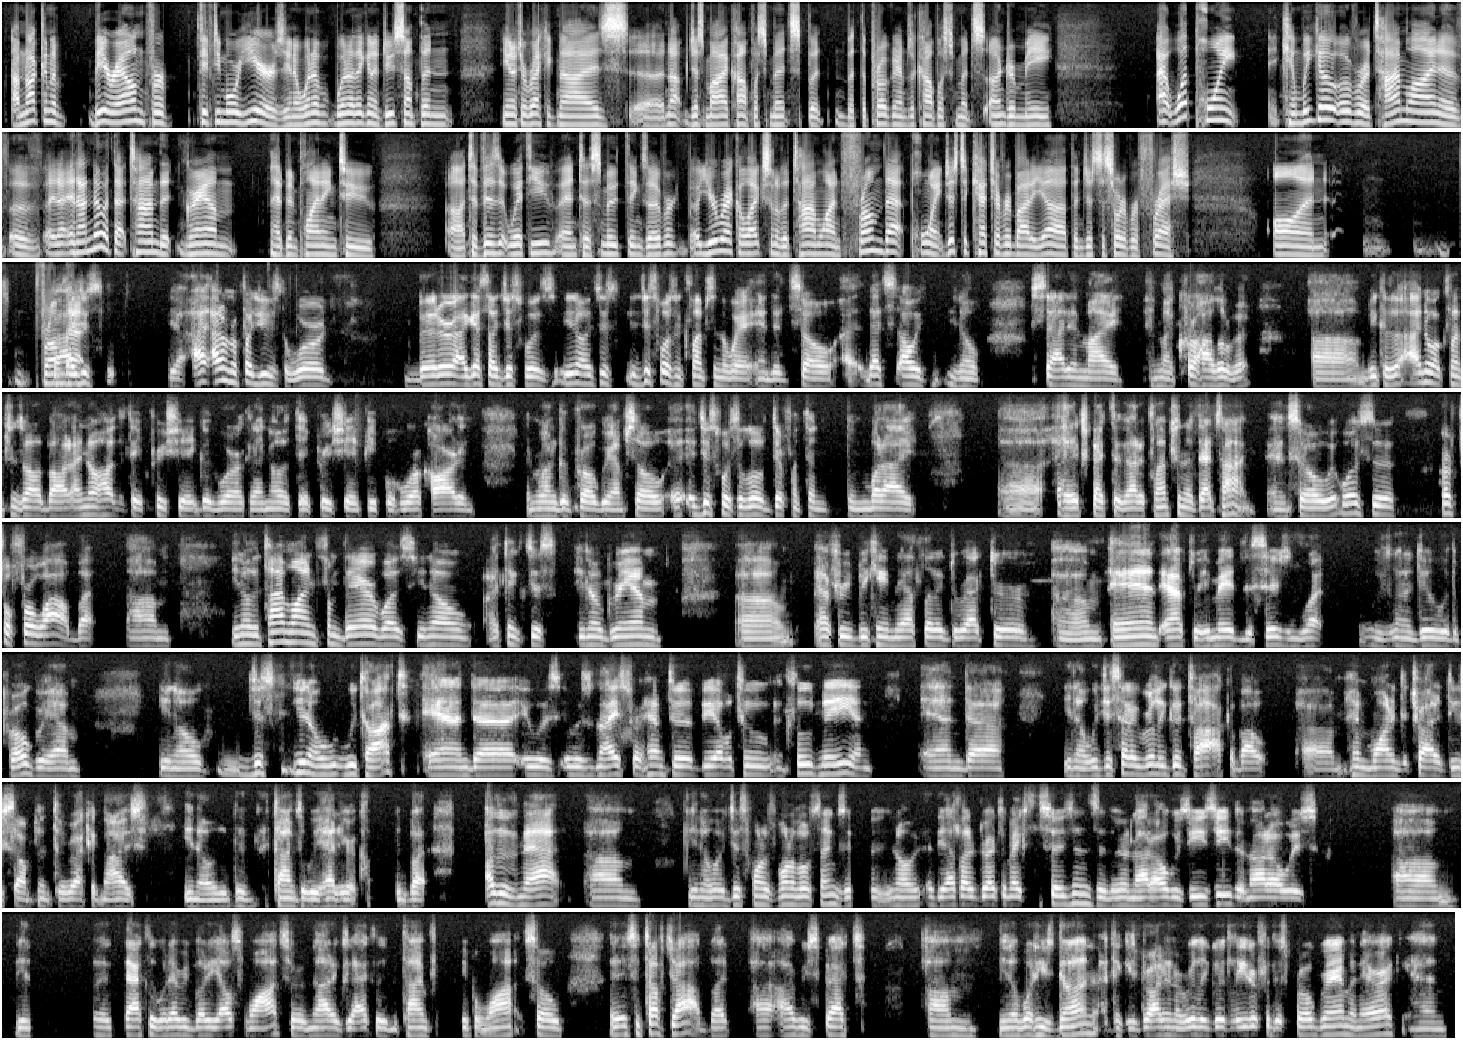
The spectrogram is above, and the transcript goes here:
I'm not going to be around for 50 more years. You know, when are, when are they going to do something? You know, to recognize uh, not just my accomplishments, but but the program's accomplishments under me. At what point can we go over a timeline of of? And I know at that time that Graham had been planning to uh, to visit with you and to smooth things over. Your recollection of the timeline from that point, just to catch everybody up and just to sort of refresh on from well, that. I just, yeah, I, I don't know if I'd use the word bitter. I guess I just was, you know, it just it just wasn't Clemson the way it ended. So uh, that's always, you know, sat in my in my craw a little bit. Um, because I know what Clemson's all about. I know how that they appreciate good work, and I know that they appreciate people who work hard and and run good program. So it, it just was a little different than than what I uh, had expected out of Clemson at that time, and so it was uh, hurtful for a while. But um, you know, the timeline from there was, you know, I think just you know Graham. Um, after he became the athletic director, um, and after he made the decision what he was going to do with the program, you know, just you know, we talked, and uh, it was it was nice for him to be able to include me, and and uh, you know, we just had a really good talk about um, him wanting to try to do something to recognize, you know, the, the times that we had here at Clemson. But other than that, um, you know, it just was one of those things that you know the athletic director makes decisions, and they're not always easy. They're not always um, you know, exactly what everybody else wants or not exactly the time people want. So it's a tough job, but uh, I respect, um, you know, what he's done. I think he's brought in a really good leader for this program and Erik. And,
